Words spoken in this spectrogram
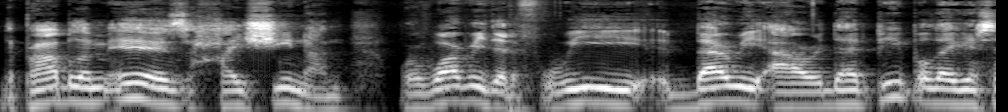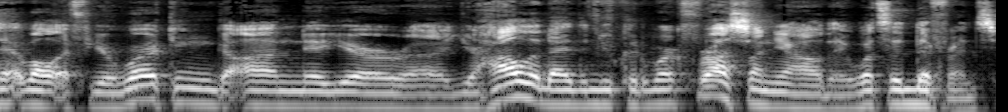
The problem is Haishinan. We're worried that if we bury our dead people, they can say, "Well, if you're working on your uh, your holiday, then you could work for us on your holiday. What's the difference?"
